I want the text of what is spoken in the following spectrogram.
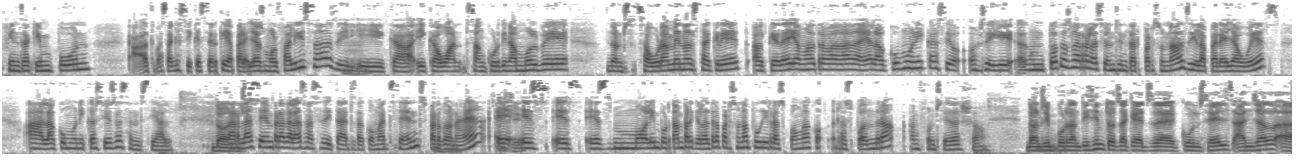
fins a quin punt el que passa que sí que és cert que hi ha parelles molt felices i, mm. i que, i que s'han coordinat molt bé, doncs segurament el secret, el que dèiem altra vegada, eh, la comunicació. O sigui, en totes les relacions interpersonals, i la parella ho és, eh, la comunicació és essencial. Doncs... Parlar sempre de les necessitats, de com et sents, perdona, eh? Sí, sí. Eh, és, és, és molt important perquè l'altra persona pugui respondre, respondre en funció d'això. Doncs importantíssim tots aquests eh, consells. Àngel, eh,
